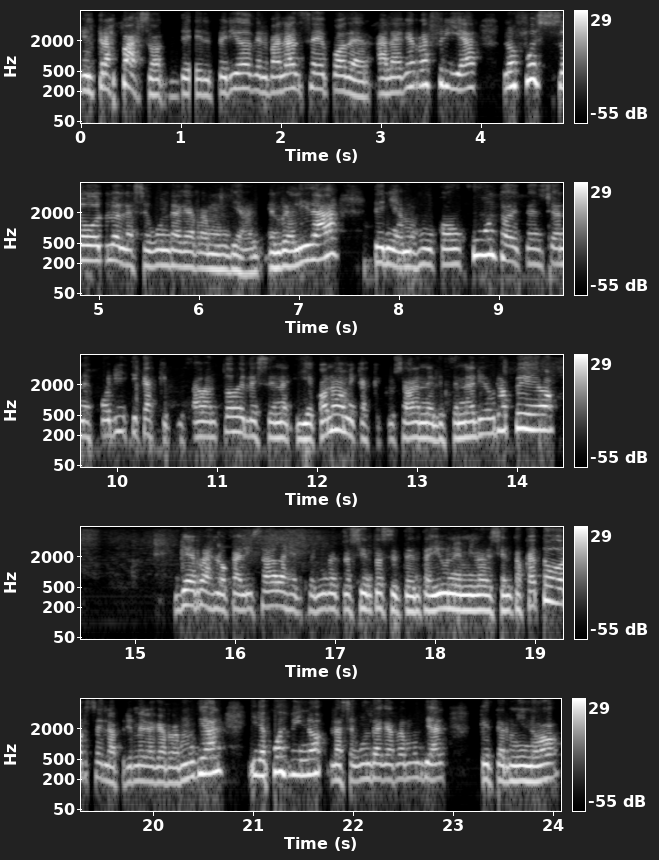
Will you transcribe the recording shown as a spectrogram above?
el traspaso del periodo del balance de poder a la Guerra Fría no fue solo la Segunda Guerra Mundial. En realidad teníamos un conjunto de tensiones políticas que cruzaban todo el escenario y económicas que cruzaban el escenario europeo, guerras localizadas entre 1871 y 1914, la Primera Guerra Mundial, y después vino la Segunda Guerra Mundial que terminó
